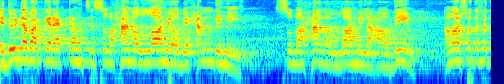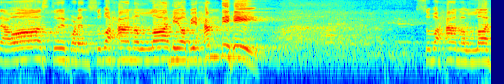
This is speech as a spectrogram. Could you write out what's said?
এই দুইটা বাক্যের একটা হচ্ছে সুবাহান আল্লাহ বিহামদিহি সুবাহান আল্লাহ আদিম আমার সাথে সাথে আওয়াজ তুলে পড়েন সুবাহান আল্লাহ বিহামদিহি সুবাহান আল্লাহ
